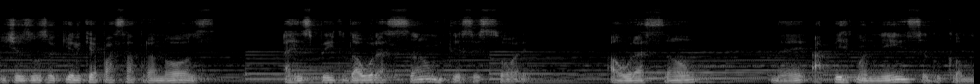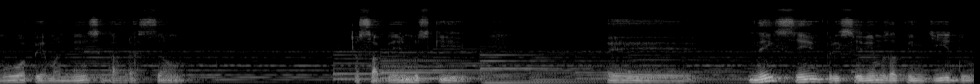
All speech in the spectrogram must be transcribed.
E Jesus aqui ele quer passar para nós a respeito da oração intercessória. A oração, né, a permanência do clamor, a permanência da oração. Nós sabemos que é, nem sempre seremos atendidos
